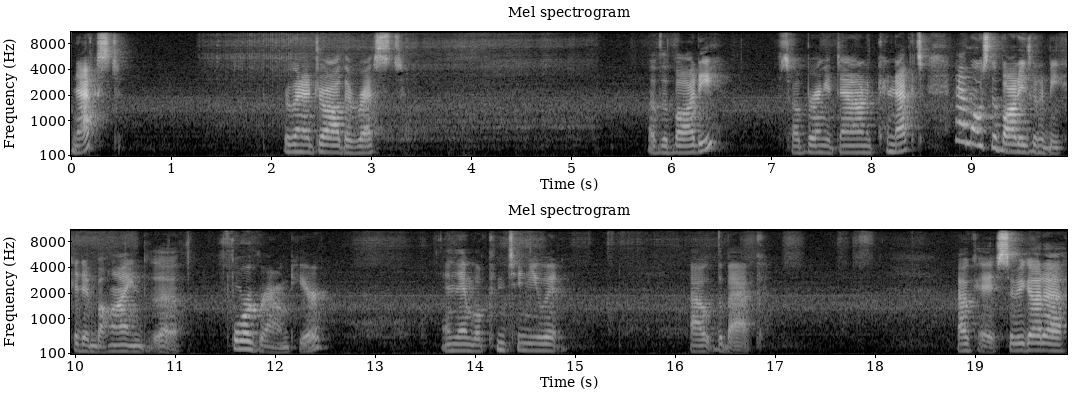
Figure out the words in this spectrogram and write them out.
Next, we're going to draw the rest of the body. So I'll bring it down and connect. And most of the body is going to be hidden behind the foreground here. And then we'll continue it out the back. Okay, so we got a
